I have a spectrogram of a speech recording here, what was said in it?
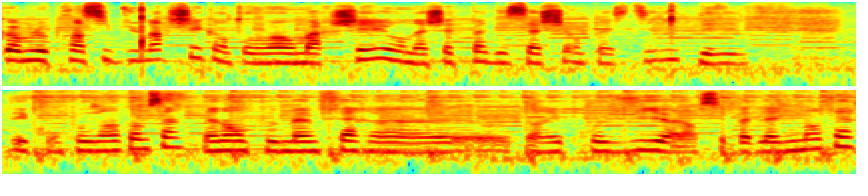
comme le principe du marché, quand on va au marché, on n'achète pas des sachets en plastique, des, des composants comme ça. Maintenant, on peut même faire euh, dans les produits, alors c'est pas de l'alimentaire,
